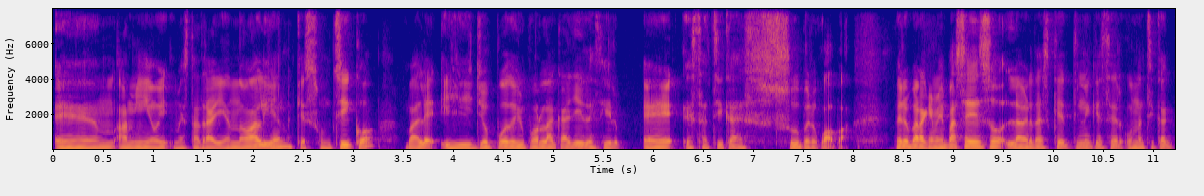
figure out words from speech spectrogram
em, a mí hoy me está trayendo alguien que es un chico, ¿vale? Y yo puedo ir por la calle y decir, eh, esta chica es súper guapa. Pero para que me pase eso, la verdad es que tiene que ser una chica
